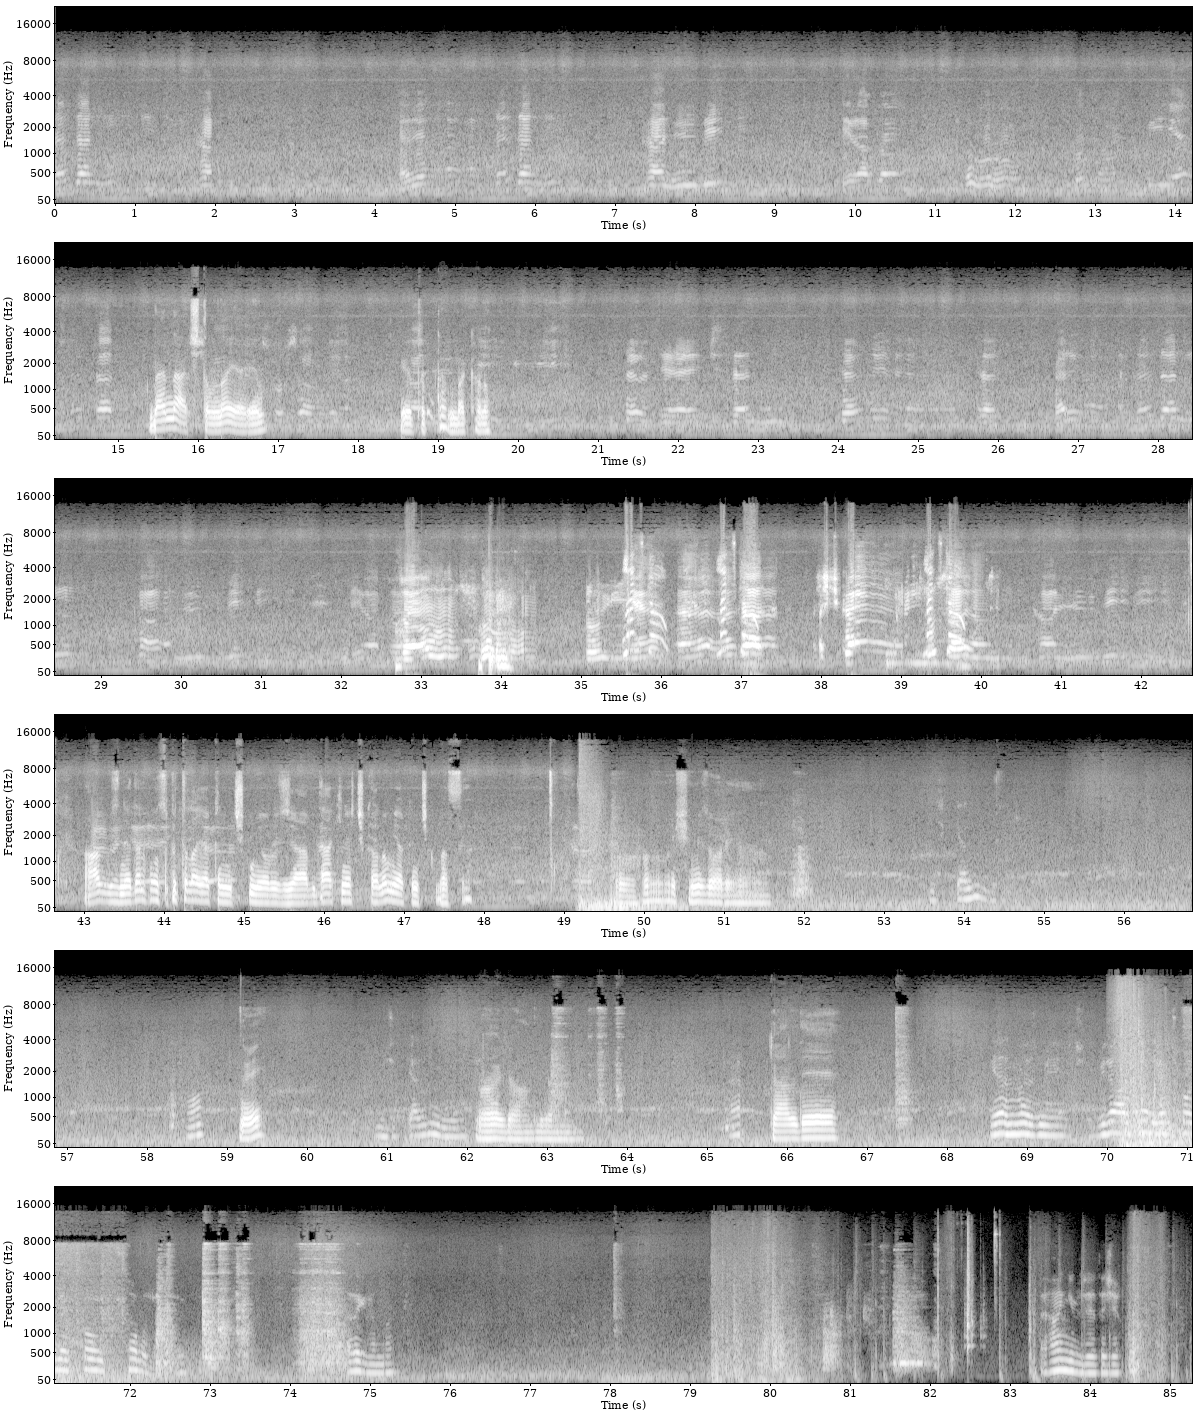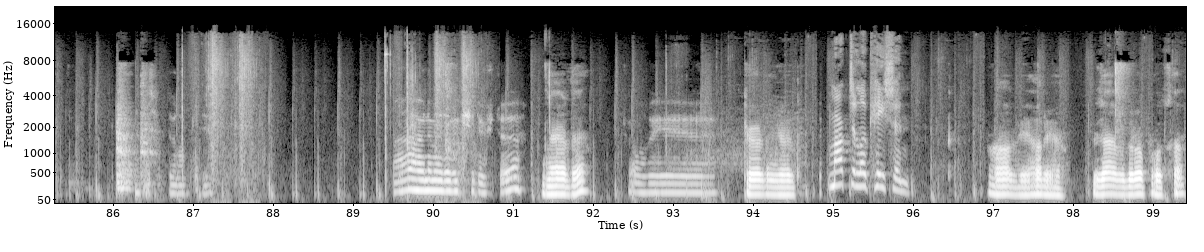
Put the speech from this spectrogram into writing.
Nereden Nereden kalbi biraz Ben de açtım da yayın. YouTube'dan bakalım. Seveceksen Let's go. Let's go. Let's go. Abi biz neden hospital'a yakın çıkmıyoruz ya? Bir dahakine çıkalım yakın çıkmazsa. Oha işimiz var ya. Geldi mi? Ne? Müzik geldi mi? Ay geldi ya. Geldi. Gelmez mi hiç? Biri arkana let's go let's go tuşuna basıyor. Nereye gidiyorsun lan? E hangimize yetecek bu? Siktir bak gidiyor. Önüme de bir kişi düştü. Nerede? Çok iyi. Gördüm gördüm. Marked a location. Abi ya. Güzel bir drop olsa.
